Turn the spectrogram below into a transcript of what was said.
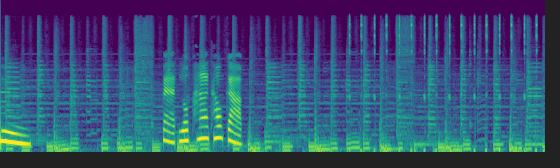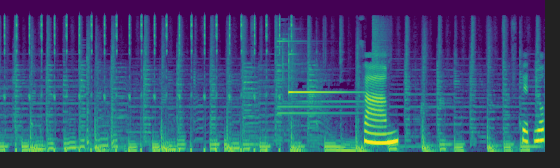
หนึ่งแปดลบห้าเท่ากับสามเจ็ดลบ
